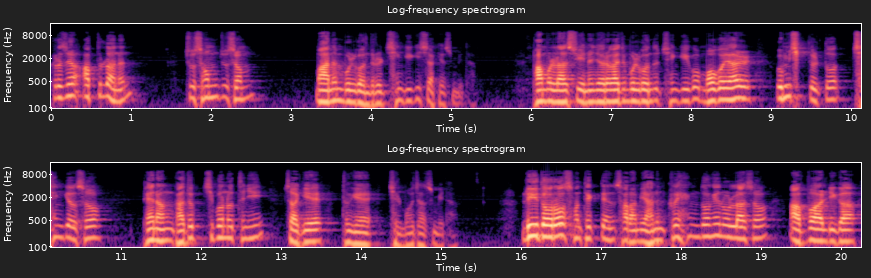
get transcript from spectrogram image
그러자 압둘라는 주섬주섬 많은 물건들을 챙기기 시작했습니다. 밤을 날수 있는 여러 가지 물건도 챙기고 먹어야 할 음식들도 챙겨서 배낭 가득 집어넣더니 자기의 등에 짊어졌습니다. 리더로 선택된 사람이 하는 그 행동에 놀라서 아부알리가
